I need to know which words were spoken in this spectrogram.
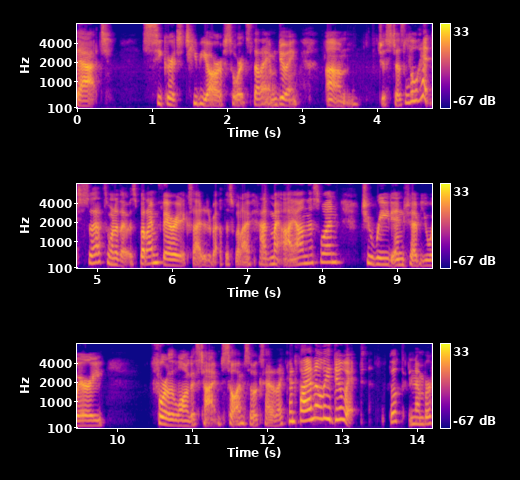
that secret TBR of sorts that I am doing. Um, just as a little hint. So that's one of those. But I'm very excited about this one. I've had my eye on this one to read in February for the longest time. So I'm so excited I can finally do it. Book number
